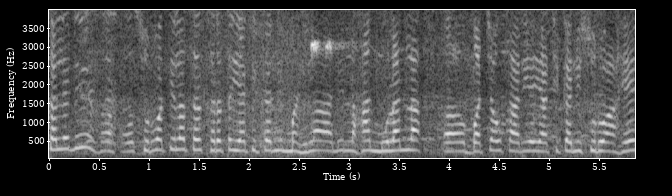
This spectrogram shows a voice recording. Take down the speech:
कल्याणी सुरुवातीला तर खरं तर या ठिकाणी महिला आणि लहान मुलांना बचाव कार्य या ठिकाणी सुरू आहे.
